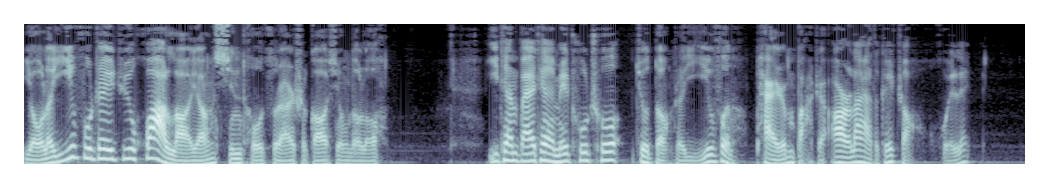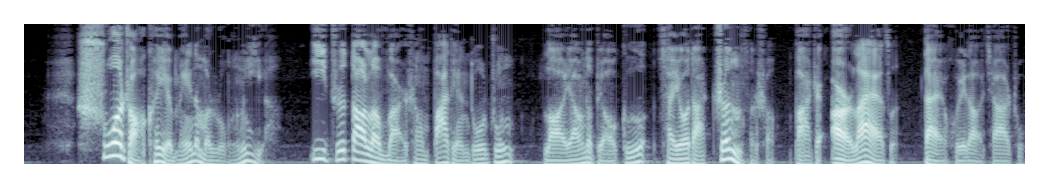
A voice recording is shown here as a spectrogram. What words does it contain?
有了姨父这句话，老杨心头自然是高兴的喽。一天白天也没出车，就等着姨父呢，派人把这二赖子给找回来。说找可也没那么容易啊！一直到了晚上八点多钟。老杨的表哥才由打镇子上把这二赖子带回到家中。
